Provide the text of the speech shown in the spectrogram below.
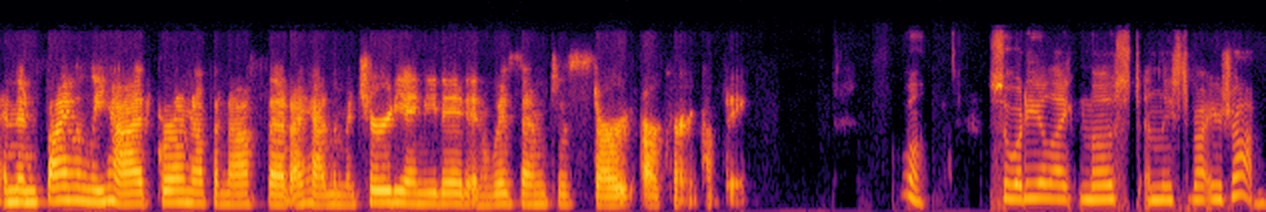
and then finally had grown up enough that I had the maturity I needed and wisdom to start our current company. Cool. So, what do you like most and least about your job?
